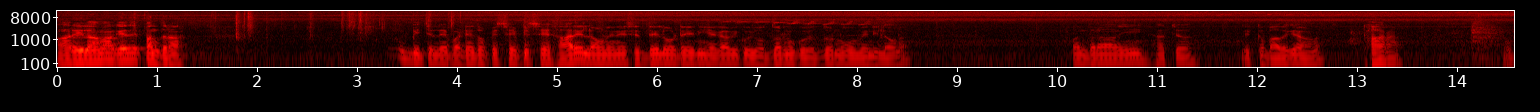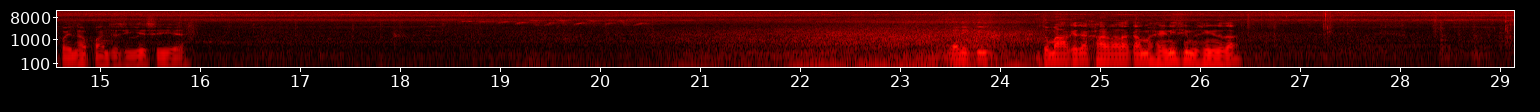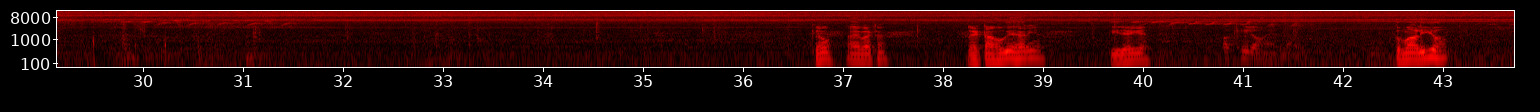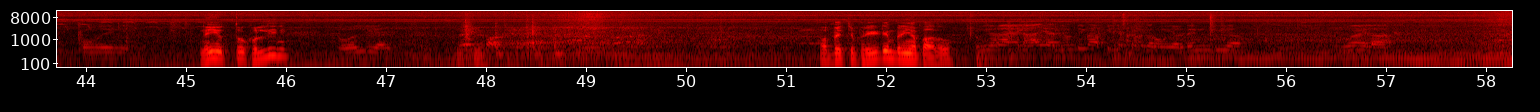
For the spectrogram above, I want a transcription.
ਆਰੇ ਲਾਵਾਂਗੇ ਇਹਦੇ 15 ਵਿਚਲੇ ਪਟੇ ਤੋਂ ਪਿੱਛੇ ਪਿੱਛੇ ਸਾਰੇ ਲਾਉਣੇ ਨੇ, ਸਿੱਧੇ ਲੋਟ ਇਹ ਨਹੀਂ ਹੈਗਾ ਵੀ ਕੋਈ ਉਧਰ ਨੂੰ, ਕੋਈ ਉਧਰ ਨੂੰ ਉਵੇਂ ਨਹੀਂ ਲਾਉਣਾ। 15 ਨਹੀਂ ਸੱਚ ਇੱਕ ਵੱਧ ਗਿਆ ਹੁਣ 18 ਉਹ ਪਹਿਲਾਂ 5 ਸੀ, ਇਹ 6 ਹੈ। ਯਾਨੀ ਕਿ ਦਿਮਾਗ ਜਿਹਾ ਖਾਣ ਵਾਲਾ ਕੰਮ ਹੈ ਨਹੀਂ ਸੀ ਮਸ਼ੀਨ ਦਾ। ਕਿਉਂ? ਐ ਬੈਠਾ। ਲਾਈਟਾਂ ਹੋ ਗਈਆਂ ਸਾਰੀਆਂ। ਕੀ ਰਹਿ ਗਿਆ? ਪੱਖੀ ਲਾਉਣੇ ਤਾਂ ਕਮਾਲੀ ਉਹ। ਕੋਈ ਨਹੀਂ। ਨਹੀਂ ਉੱਤੋਂ ਖੁੱਲੀ ਨਹੀਂ। ਖੋਲ ਲਿਆ। ਆ ਵਿੱਚ ਫ੍ਰੀ ਟਿੰਬਰੀਆਂ ਪਾ ਦੋ ਤੂੰ ਯਾਰ ਐ ਲਾ ਯਾਰ ਜੋਤੀ ਮੈਂ ਆਪੇ ਚੱਕਰ ਕਰੂੰ ਯਾਰ ਤੈਨੂੰ ਕੀ ਆ? ਤੂੰ ਐ ਲਾ।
